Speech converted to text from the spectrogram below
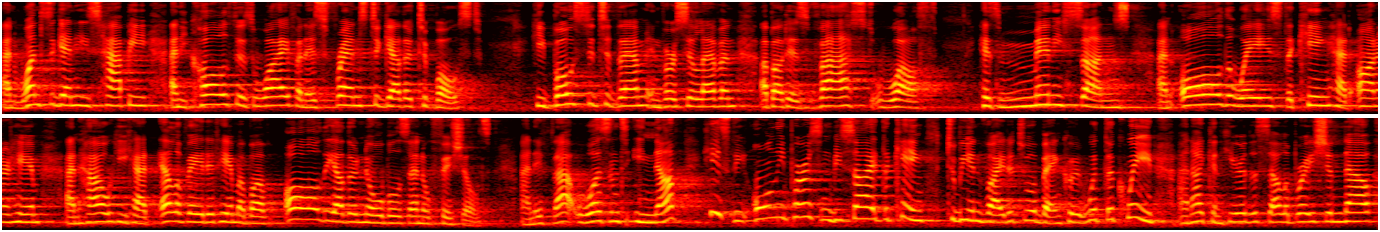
and once again he's happy, and he calls his wife and his friends together to boast. He boasted to them in verse 11 about his vast wealth his many sons, and all the ways the king had honored him, and how he had elevated him above all the other nobles and officials. And if that wasn't enough, he's the only person beside the king to be invited to a banquet with the queen. And I can hear the celebration now.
